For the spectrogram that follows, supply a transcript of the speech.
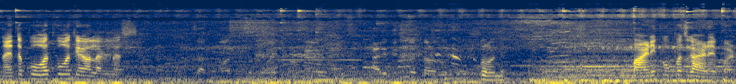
नाही तर पोहत पोहत यावं लागलं असतं. पाणी खूपच घाण आहे पण.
